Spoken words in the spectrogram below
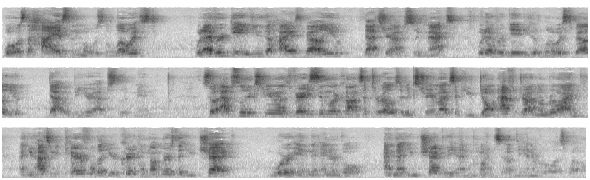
what was the highest and what was the lowest. Whatever gave you the highest value, that's your absolute max. Whatever gave you the lowest value, that would be your absolute min. So absolute extrema is a very similar concept to relative extrema, except you don't have to draw a number line, and you have to be careful that your critical numbers that you check were in the interval and that you check the endpoints of the interval as well.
